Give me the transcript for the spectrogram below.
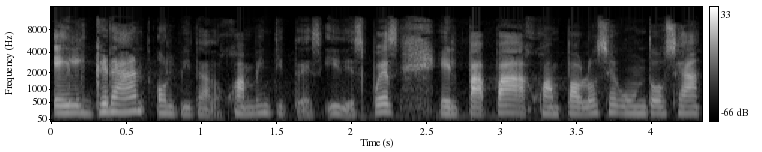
El gran olvidado, Juan XXIII. Y después el Papa Juan Pablo II, o sea,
